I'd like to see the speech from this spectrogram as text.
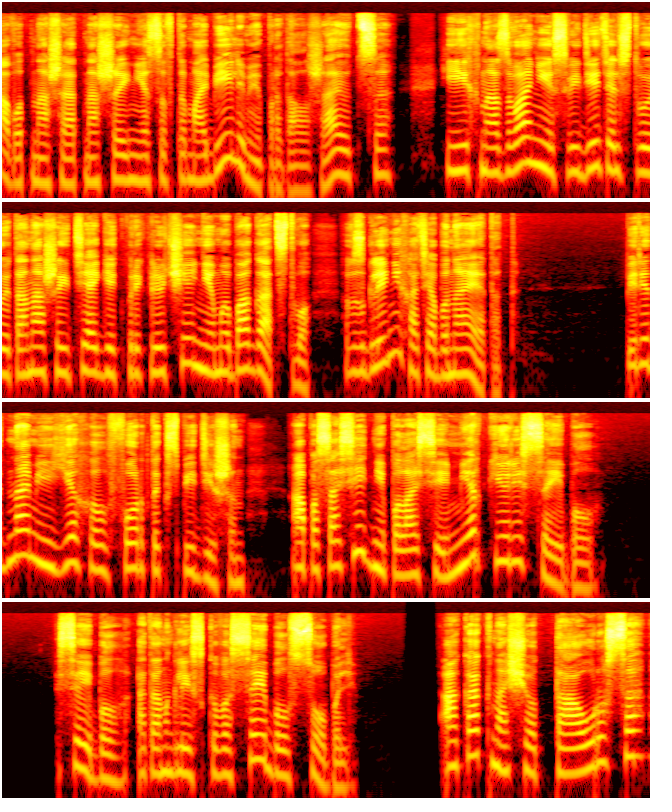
а вот наши отношения с автомобилями продолжаются, и их название свидетельствует о нашей тяге к приключениям и богатству. Взгляни хотя бы на этот». Перед нами ехал Ford Expedition, а по соседней полосе Mercury Sable. Sable от английского Sable — соболь. А как насчет Тауруса?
